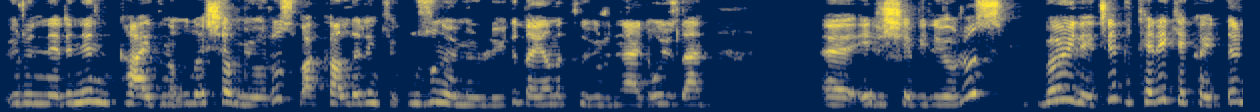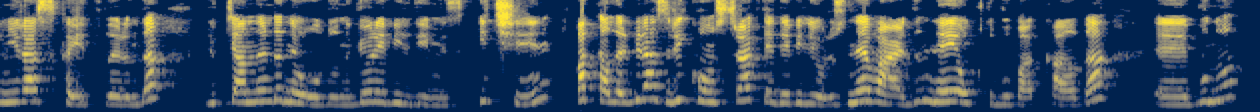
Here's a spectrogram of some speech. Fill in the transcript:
ürünlerinin kaydına ulaşamıyoruz. Bakkalların ki uzun ömürlüydü, dayanıklı ürünlerdi. O yüzden e, erişebiliyoruz. Böylece bu tereke kayıtları, miras kayıtlarında dükkanlarında ne olduğunu görebildiğimiz için bakkalları biraz reconstruct edebiliyoruz. Ne vardı, ne yoktu bu bakkalda e, bunu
